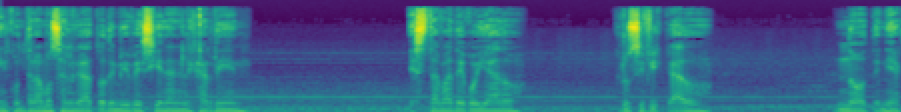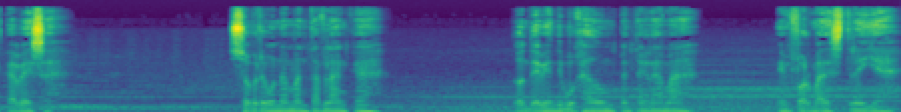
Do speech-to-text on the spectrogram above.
encontramos al gato de mi vecina en el jardín. Estaba degollado, crucificado. No tenía cabeza. Sobre una manta blanca, donde habían dibujado un pentagrama en forma de estrella,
